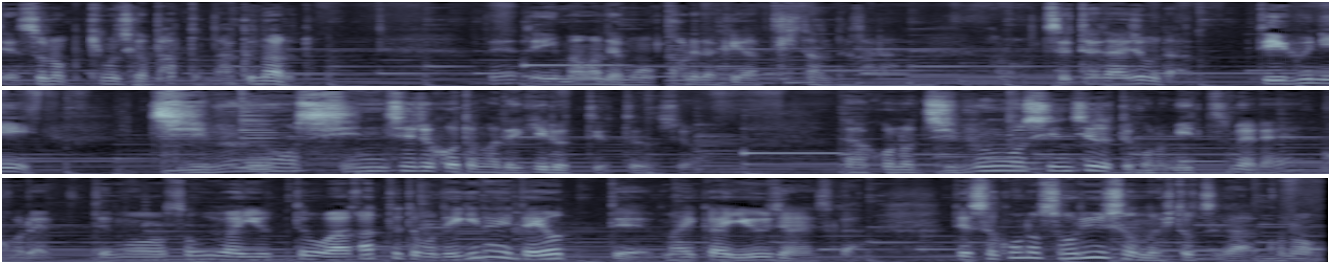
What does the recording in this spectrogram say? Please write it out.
でその気持ちがパッとなくなると。でで今までもこれだけやってきたんだからあの絶対大丈夫だっていうふうに自分を信じることができるって言ってるんですよ。だからこの自分を信じるってこの3つ目ね。これってもうそうは言っても分かっててもできないんだよって毎回言うじゃないですか。でそこのソリューションの一つがこの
